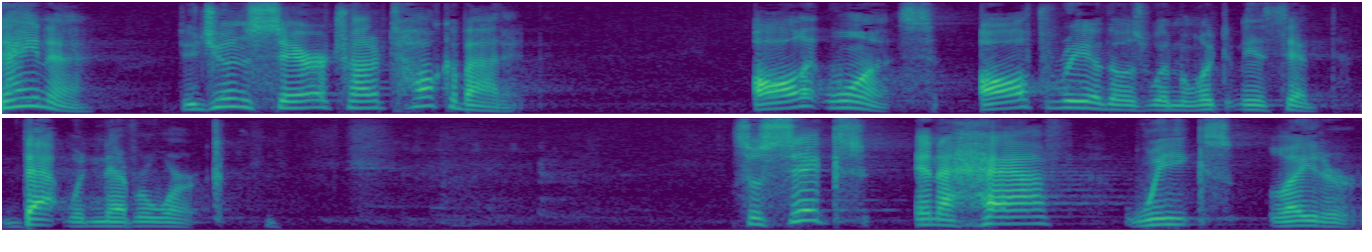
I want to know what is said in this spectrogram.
Dana, did you and Sarah try to talk about it? All at once, all three of those women looked at me and said, That would never work. So, six and a half weeks later,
